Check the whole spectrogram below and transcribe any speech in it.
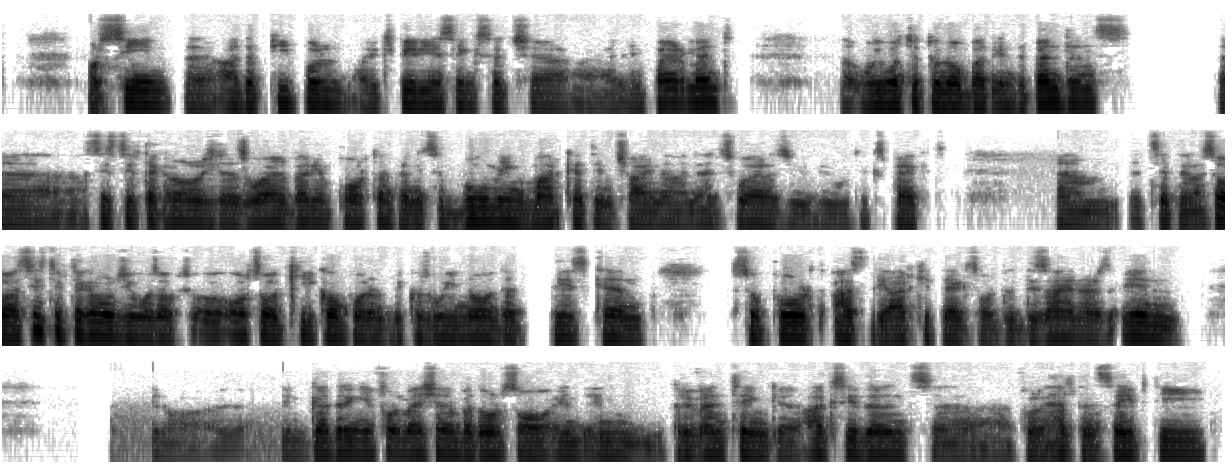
or seen uh, other people experiencing such uh, impairment. We wanted to know about independence, uh, assistive technology as well, very important, and it's a booming market in China and elsewhere, as you, you would expect, um, etc. So assistive technology was also a key component because we know that this can support us, the architects or the designers, in you know, in gathering information, but also in, in preventing uh, accidents uh, for health and safety,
